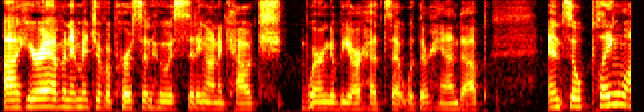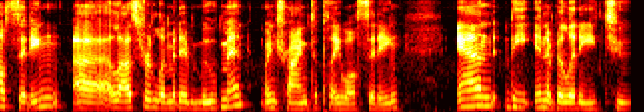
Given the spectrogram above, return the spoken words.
Uh, here I have an image of a person who is sitting on a couch wearing a VR headset with their hand up. And so playing while sitting uh, allows for limited movement when trying to play while sitting and the inability to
